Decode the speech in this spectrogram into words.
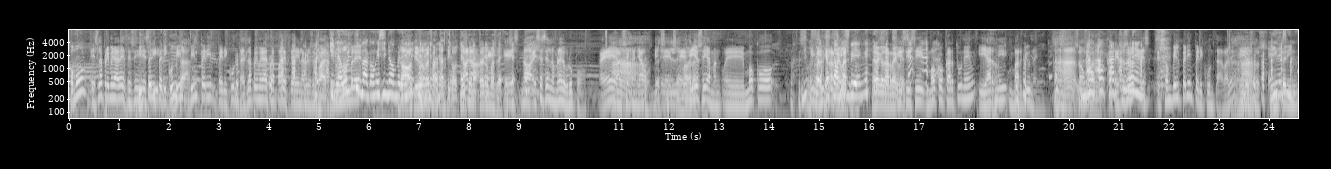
¿Cómo? es la primera vez. Es, Bill es- Peri Pericunta. Bill, Bill Perin Pericunta. Es la primera vez que aparece en la versión. Y la nombre. última con ese nombre. No, tiene un nombre fantástico. Tienes que traerlo eh, más veces. es- no, ese es el nombre del grupo. Eh, Ah, os he engañado. pensé que El- se eh, ellos así. se llaman eh, Moco. Sí, Espera que lo Estamos arregles. bien. Espera que lo sí, sí, sí, Moco Cartunen y Arni Barjunen. Ah, son, Moco esos son, Cartunen. es- son Bill Perin Pericunta, ¿vale? Ah. Ellos dos. Él es Bilperin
